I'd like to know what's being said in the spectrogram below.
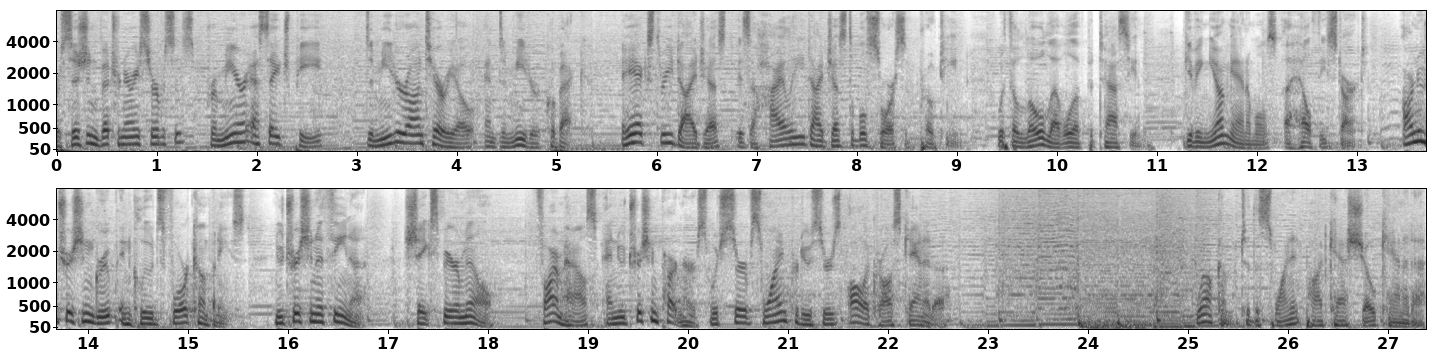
Precision Veterinary Services, Premier SHP, Demeter, Ontario, and Demeter, Quebec. AX3 Digest is a highly digestible source of protein with a low level of potassium, giving young animals a healthy start. Our nutrition group includes four companies Nutrition Athena, Shakespeare Mill, Farmhouse, and Nutrition Partners, which serve swine producers all across Canada. Welcome to the Swine It Podcast Show Canada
